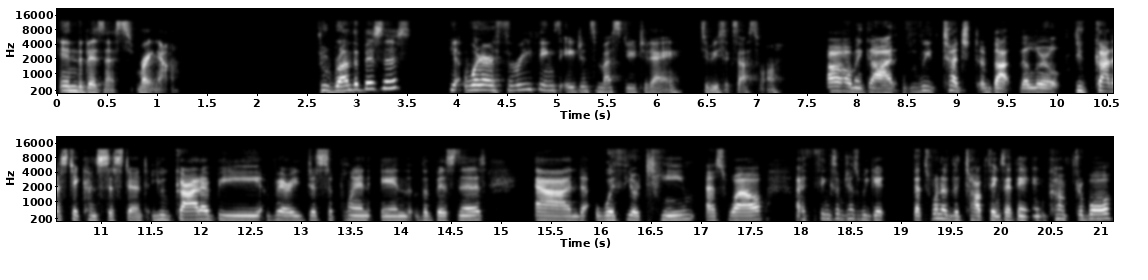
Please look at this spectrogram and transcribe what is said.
in the business right now? To run the business? Yeah. What are three things agents must do today to be successful? Oh my God. We touched about the little, you got to stay consistent. You got to be very disciplined in the business and with your team as well. I think sometimes we get, that's one of the top things I think, comfortable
